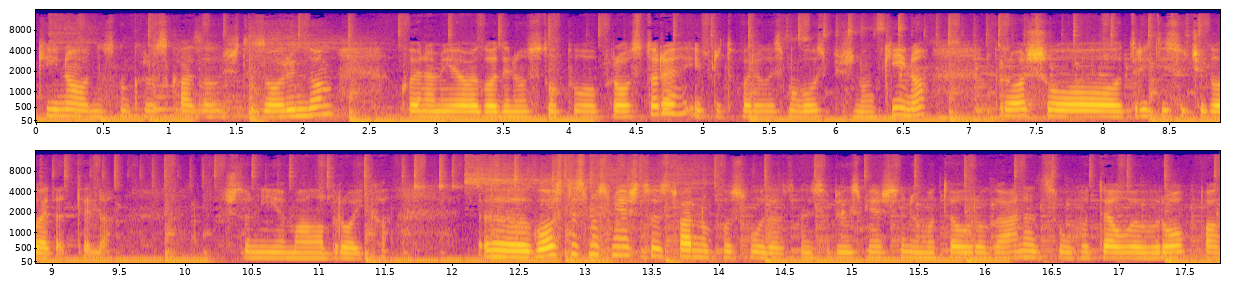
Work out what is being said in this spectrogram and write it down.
kino, odnosno kroz kazalište Zorindom, koje nam je ove godine ustupilo prostore i pretvorili smo ga uspješno u kino, prošlo 3000 gledatelja, što nije mala brojka. E, goste smo smještali stvarno posvuda, oni su bili smješteni u motelu Roganac, u hotelu Europa,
